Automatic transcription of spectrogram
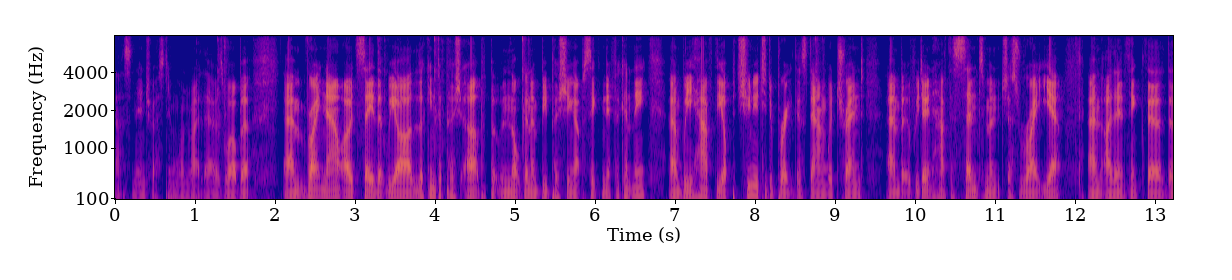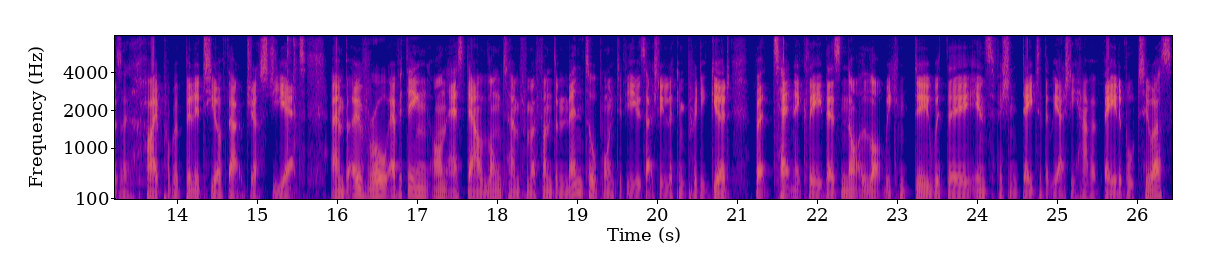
that's an interesting one right there as well. But um, right now, I would say that we are looking to push up, but we're not going to be pushing up significantly. And um, we have the opportunity to break this downward trend. Um, but if we don't have the sentiment just right yet, um, I don't think that there's a high probability of that just yet. Um, but overall, everything on SDAO long term from a fundamental point of view is actually looking pretty good. But technically, there's not a lot we can do with the insufficient data that we actually have available to us.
